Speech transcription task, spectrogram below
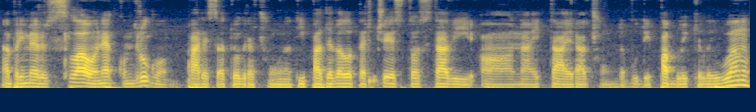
na primjer, slao nekom drugom pare sa tog računa, tipa developer često stavi onaj taj račun da bude public ili uglavnom,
